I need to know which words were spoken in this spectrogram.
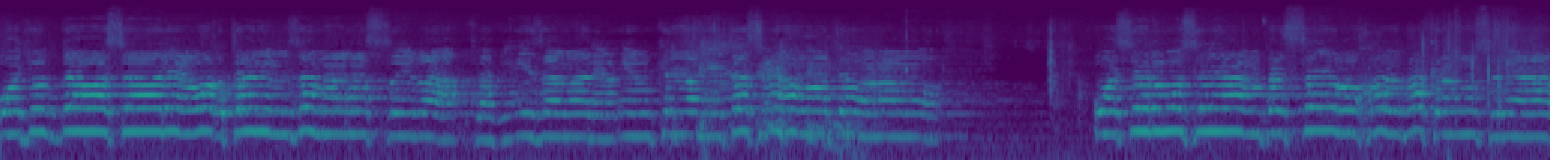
وجد وسارع واغتنم زمن الصبا ففي زمن الإمكان تسعى وتغنم. وسر مسرعا فالسير خلفك مسرعا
